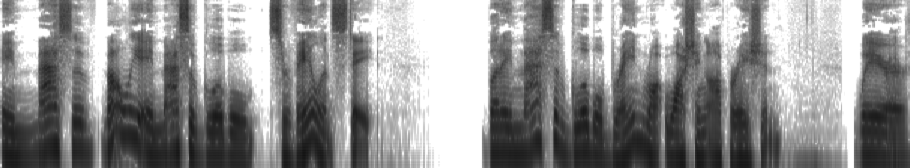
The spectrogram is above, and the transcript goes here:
a massive, not only a massive global surveillance state, but a massive global brainwashing operation where right.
